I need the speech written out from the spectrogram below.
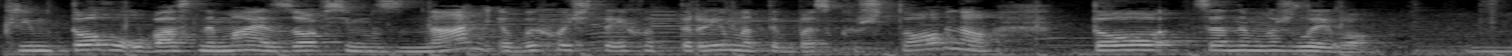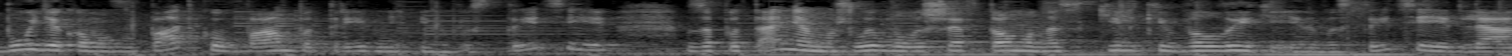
крім того, у вас немає зовсім знань, і ви хочете їх отримати безкоштовно, то це неможливо. В будь-якому випадку вам потрібні інвестиції. Запитання можливо лише в тому, наскільки великі інвестиції для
